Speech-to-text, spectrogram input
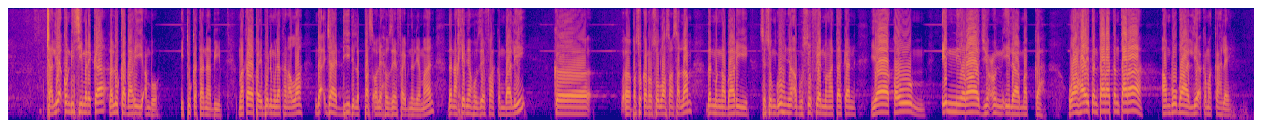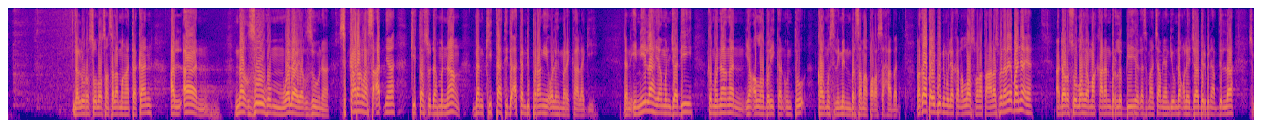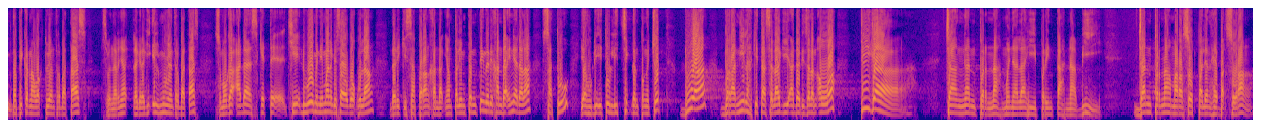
Cari kondisi mereka lalu kabari ambo. Itu kata Nabi. Maka Bapak Ibu dimuliakan Allah, tidak jadi dilepas oleh Huzaifah ibn Yaman dan akhirnya Huzaifah kembali ke uh, pasukan Rasulullah SAW dan mengabari sesungguhnya Abu Sufyan mengatakan, Ya kaum, inni raji'un ila Makkah. Wahai tentara-tentara, ambo balik ke Makkah leh. Lalu Rasulullah SAW mengatakan, Al-an naghzuhum wala yaghzuna. Sekaranglah saatnya kita sudah menang dan kita tidak akan diperangi oleh mereka lagi. Dan inilah yang menjadi kemenangan yang Allah berikan untuk kaum muslimin bersama para sahabat. Maka Bapak Ibu dimuliakan Allah SWT sebenarnya banyak ya. Ada Rasulullah yang makanan berlebih ya, semacam yang diundang oleh Jabir bin Abdullah. Tapi karena waktu yang terbatas sebenarnya lagi-lagi ilmu yang terbatas semoga ada seketik cik dua minimal yang bisa bawa pulang dari kisah perang khandak. Yang paling penting dari khandak ini adalah satu, Yahudi itu licik dan pengecut. Dua, beranilah kita selagi ada di jalan Allah. Tiga, jangan pernah menyalahi perintah Nabi. Jangan pernah merasa paling hebat seorang.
